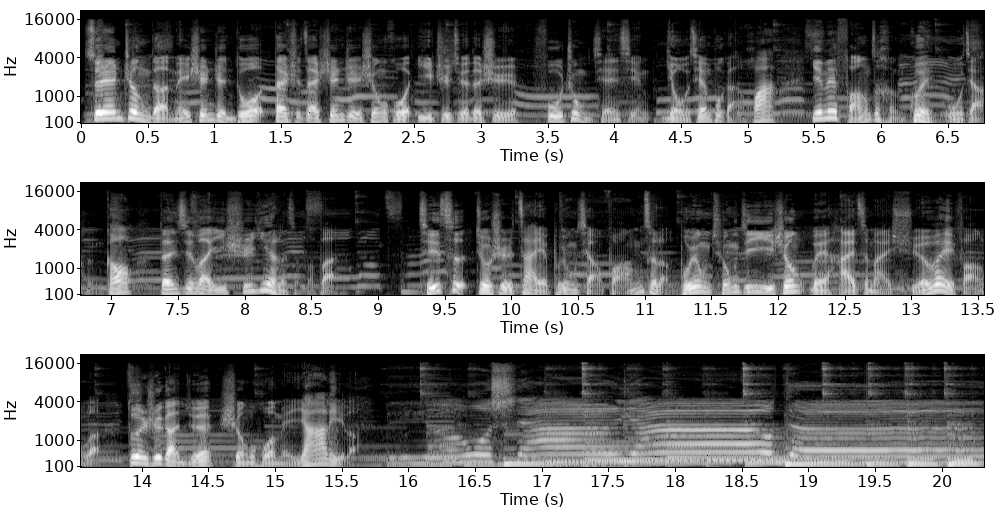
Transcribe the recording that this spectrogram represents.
虽然挣的没深圳多，但是在深圳生活一直觉得是负重前行，有钱不敢花，因为房子很贵，物价很高，担心万一失业了怎么办。其次就是再也不用想房子了，不用穷极一生为孩子买学位房了，顿时感觉生活没压力了。有我想要的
